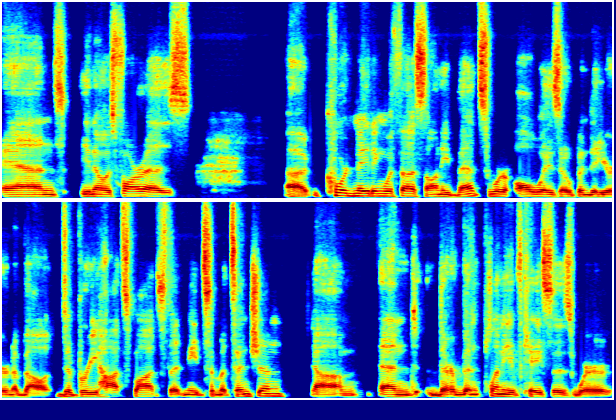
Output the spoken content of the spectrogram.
and, you know, as far as uh, coordinating with us on events, we're always open to hearing about debris hotspots that need some attention. Um, and there have been plenty of cases where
